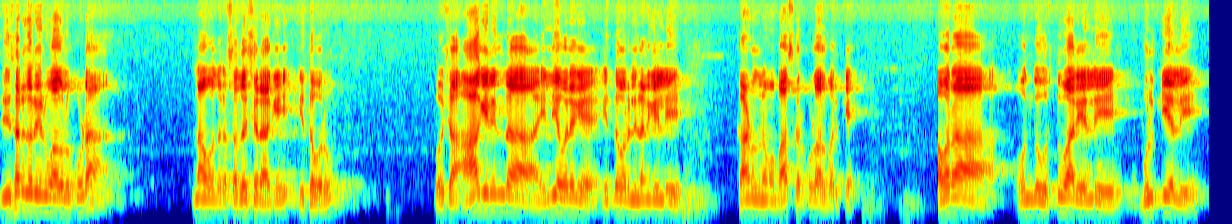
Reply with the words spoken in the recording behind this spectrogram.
ನಿಸರ್ಗರು ಇರುವಾಗಲೂ ಕೂಡ ನಾವು ಅದರ ಸದಸ್ಯರಾಗಿ ಇದ್ದವರು. ಬಹುಶಃ ಆಗಿನಿಂದ ಇಲ್ಲಿಯವರೆಗೆ ಇದ್ದವರಲ್ಲಿ ನನಗೆ ಇಲ್ಲಿ ಕಾಣುವುದು ನಮ್ಮ ಭಾಸ್ಕರ್ ಕುಳಾಲ್ ಬರ್ಕೆ. ಅವರ ಒಂದು ಉಸ್ತುವಾರಿಯಲ್ಲಿ ಮುಲ್ಕಿಯಲ್ಲಿ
